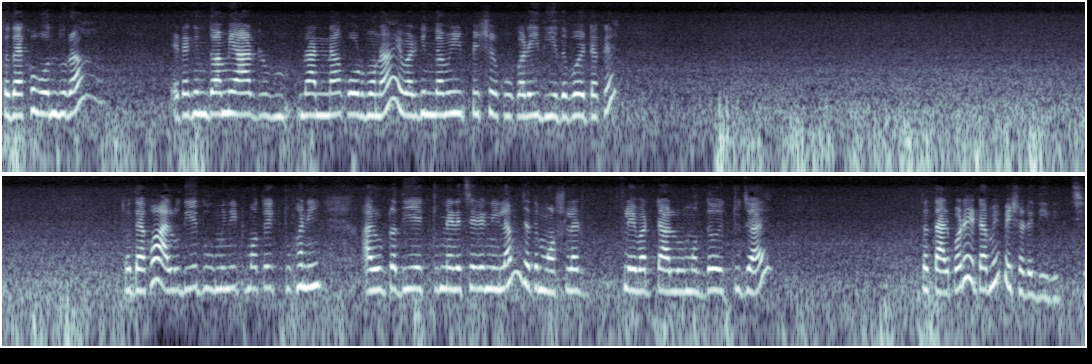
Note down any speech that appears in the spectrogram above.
তো দেখো বন্ধুরা, এটা কিন্তু আমি আর রান্না করব না, এবার কিন্তু আমি প্রেশার কুকারেই দিয়ে দেবো এটাকে। তো দেখো, আলু দিয়ে দু মিনিট মতো একটুখানি আলুটা দিয়ে একটু নেড়ে চেড়ে নিলাম, যাতে মশলার ফ্লেভারটা আলুর মধ্যেও একটু যায়। তো তারপরে এটা আমি প্রেশারে দিয়ে দিচ্ছি।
